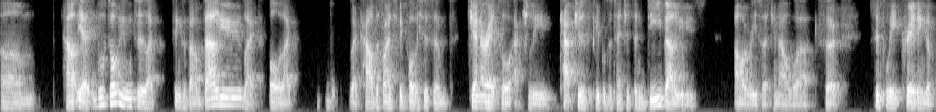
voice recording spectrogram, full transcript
um how yeah we are talking into like things about value like or like like how the scientific publish system generates or actually captures people's attentions and devalues our research and our work. So simply creating a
